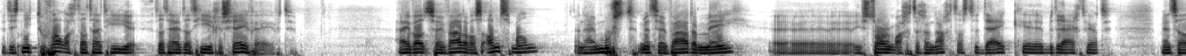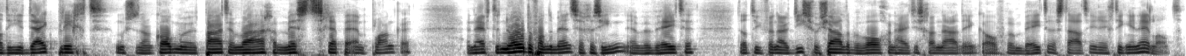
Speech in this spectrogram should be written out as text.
het is niet toevallig dat hij, hier, dat, hij dat hier geschreven heeft. Hij zijn vader was ambtsman en hij moest met zijn vader mee in stormachtige nacht als de dijk bedreigd werd Mensen hadden hier dijkplicht, moesten dan komen met paard en wagen, mest scheppen en planken. En hij heeft de noden van de mensen gezien. En we weten dat hij vanuit die sociale bewogenheid is gaan nadenken over een betere staatsinrichting in Nederland.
